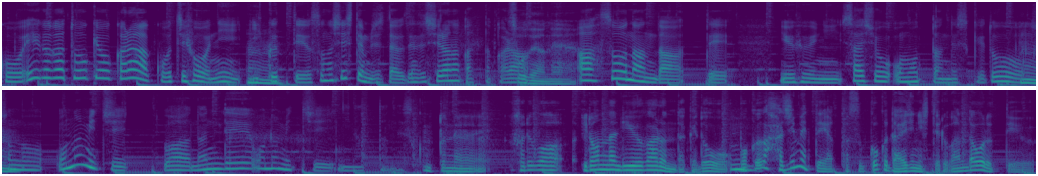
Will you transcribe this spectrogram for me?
こう映画が東京からこう地方に行くっていう、そのシステム自体は全然知らなかったからそうだよね。あそうなんだっていうふうに最初思ったんですけど、うん。その尾道はなんで尾道になったんですか？うんとねそれはいろんな理由があるんだけど、うん。僕が初めてやったすっごく大事にしてる「ワンダーウォール」っていう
